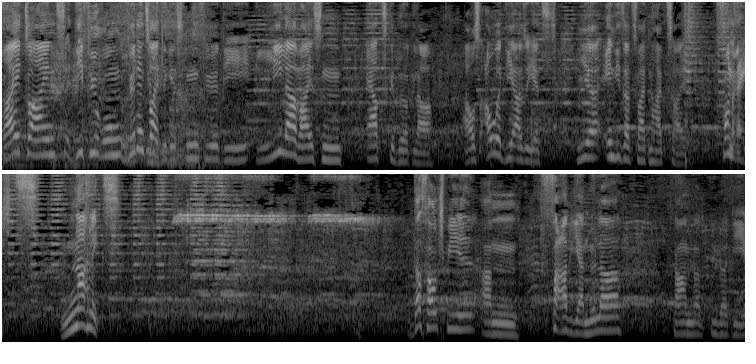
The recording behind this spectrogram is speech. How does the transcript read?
3 zu 1 die Führung für den Zweitligisten, für die lila-weißen Erzgebirgler aus Aue, die also jetzt hier in dieser zweiten Halbzeit von rechts nach links. Das Foulspiel an Fabian Müller kam über die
